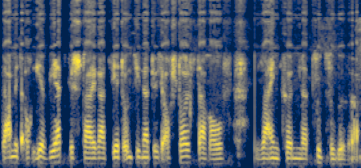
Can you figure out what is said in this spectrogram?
damit auch ihr Wert gesteigert wird und sie natürlich auch stolz darauf sein können, dazuzugehören.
